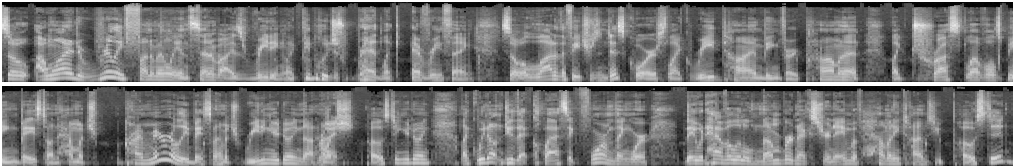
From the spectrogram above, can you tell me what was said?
So I wanted to really fundamentally incentivize reading, like people who just read like everything. So a lot of the features in discourse, like read time being very prominent, like trust levels being based on how much, primarily based on how much reading you're doing, not how Right. much posting you're doing. Like we don't do that classic forum thing where they would have a little number next to your name of how many times you posted.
